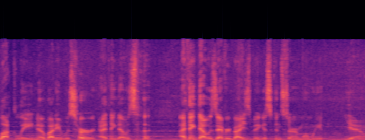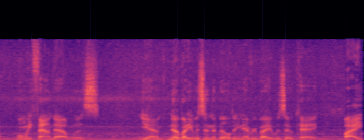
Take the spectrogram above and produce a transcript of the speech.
luckily nobody was hurt. I think that was, I think that was everybody's biggest concern when we, you know, when we found out was, yeah, nobody was in the building, everybody was okay. I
